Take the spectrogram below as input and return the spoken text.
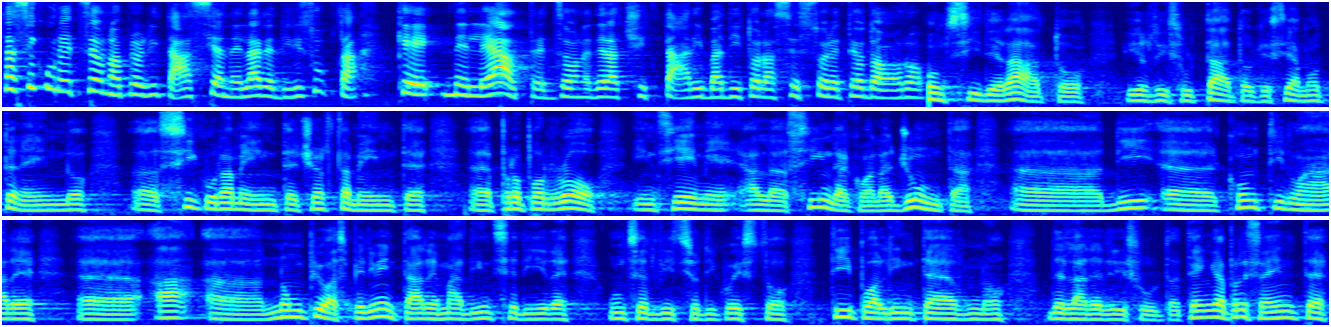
La sicurezza è una priorità sia nell'area di risulta che nelle altre zone della città, ribadito l'assessore Teodoro. Considerato il risultato che stiamo ottenendo, eh, sicuramente, certamente eh, proporrò insieme al sindaco, alla giunta, eh, di eh, continuare eh, a, non più a sperimentare ma ad inserire un servizio di questo tipo all'interno dell'area di risulta. Tenga presente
